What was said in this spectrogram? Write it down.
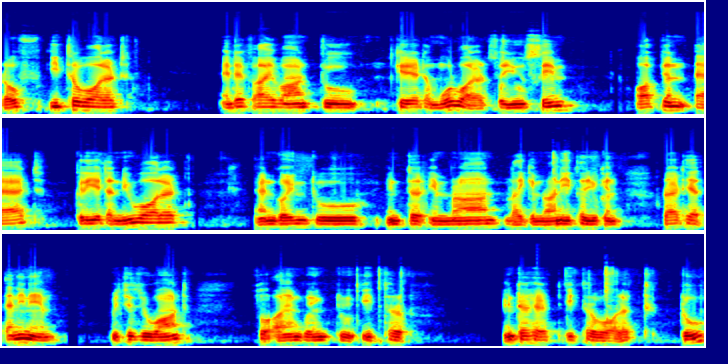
Rauf Ether wallet. And if I want to create a more wallet. So use same option add create a new wallet and going to enter Imran like Imran Ether you can write here any name which is you want. So I am going to Ether enter here Ether wallet 2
